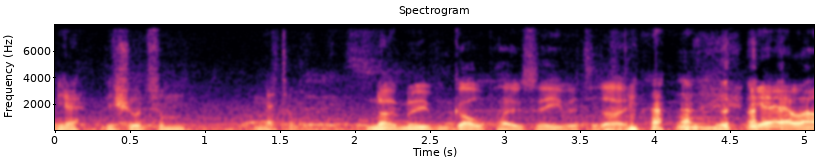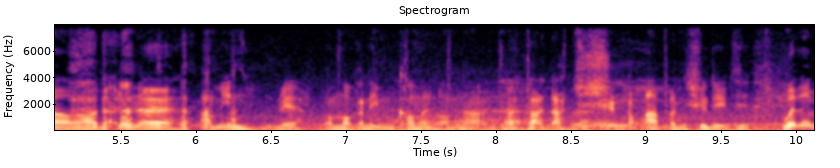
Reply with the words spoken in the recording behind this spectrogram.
yeah, they showed some mettle. No moving goalposts either today. yeah, well, I, uh, I mean, yeah, I'm not going to even comment on that. That, that. that just shouldn't happen, should it? Whether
